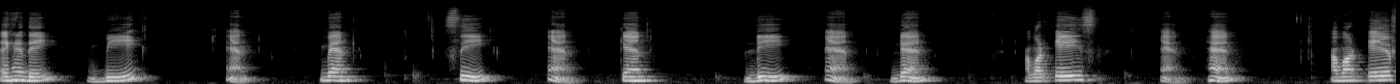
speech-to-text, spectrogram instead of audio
এখানে দেই B N ban C N can D N Dan আবার এইচ এন হ্যান আবার এফ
